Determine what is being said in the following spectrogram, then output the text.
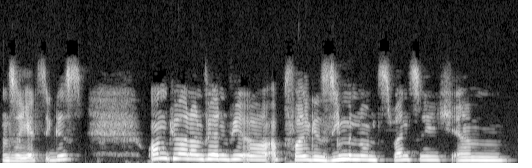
unser jetziges. Und ja, dann werden wir äh, ab Folge 27 ähm,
